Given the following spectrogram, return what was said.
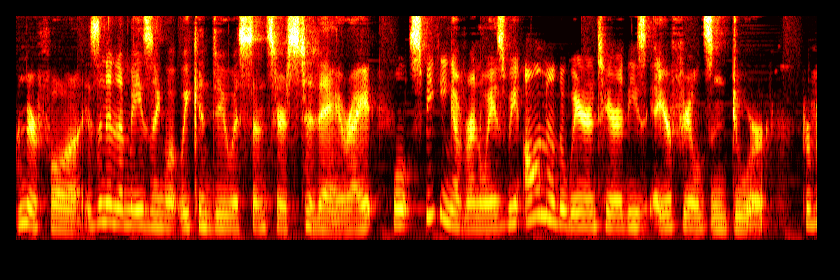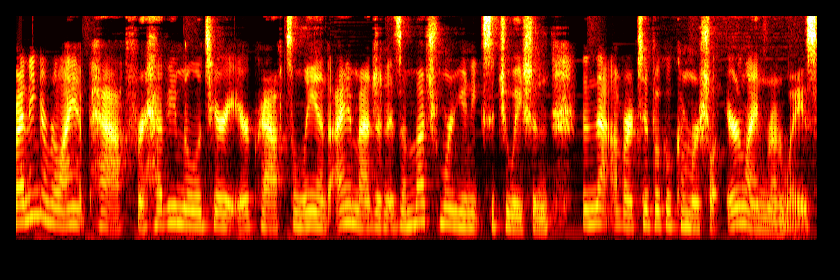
Wonderful. Isn't it amazing what we can do with sensors today, right? Well, speaking of runways, we all know the wear and tear these airfields endure. Providing a reliant path for heavy military aircraft to land, I imagine, is a much more unique situation than that of our typical commercial airline runways.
